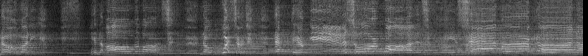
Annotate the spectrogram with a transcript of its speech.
nobody in all of us. no wizard that there is or was, is ever gonna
